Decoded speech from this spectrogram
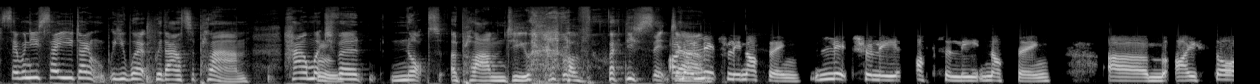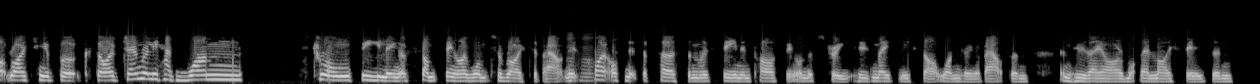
So when you say you don't you work without a plan, how much mm. of a not a plan do you have when you sit down? Oh, no, literally nothing. Literally, utterly nothing. Um, I start writing a book, so I've generally had one strong feeling of something I want to write about. And mm-hmm. it's quite often it's a person I've seen in passing on the street who's made me start wondering about them and who they are and what their life is. And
